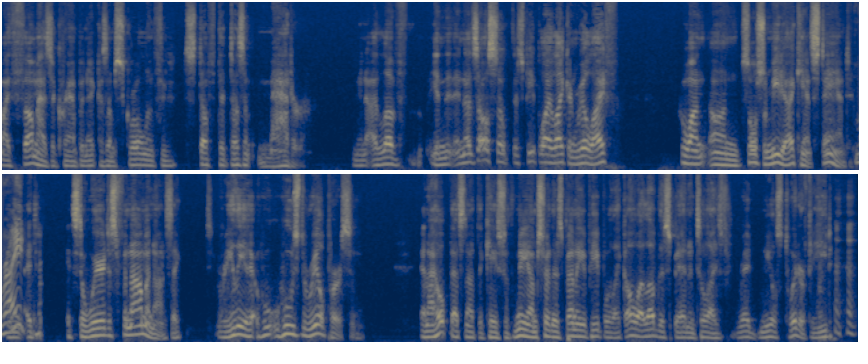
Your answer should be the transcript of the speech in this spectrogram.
my thumb has a cramp in it because I'm scrolling through stuff that doesn't matter. I mean, I love, and, and there's also there's people I like in real life who on on social media I can't stand. Right. I mean, it's the weirdest phenomenon. It's like, really, Who, who's the real person? And I hope that's not the case with me. I'm sure there's plenty of people like, oh, I love this band until I read Neil's Twitter feed.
